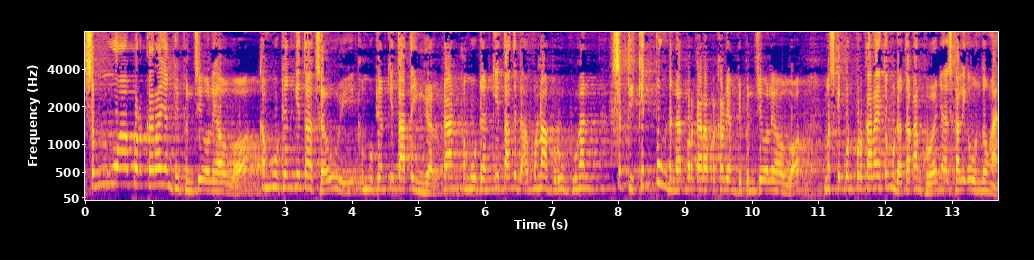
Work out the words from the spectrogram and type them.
semua perkara yang dibenci oleh Allah, kemudian kita jauhi, kemudian kita tinggalkan, kemudian kita tidak pernah berhubungan sedikit pun dengan perkara-perkara yang dibenci oleh Allah, meskipun perkara itu mendatangkan banyak sekali keuntungan.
